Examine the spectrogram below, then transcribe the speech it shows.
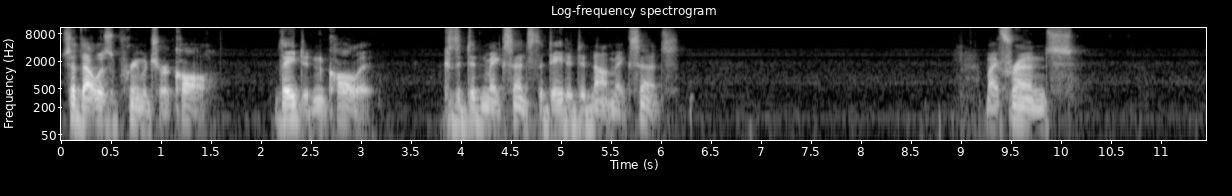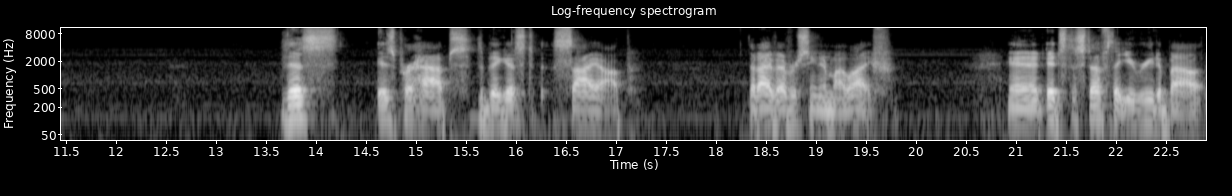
said that was a premature call. They didn't call it because it didn't make sense. The data did not make sense. My friends, this is perhaps the biggest psyop that I've ever seen in my life. And it's the stuff that you read about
